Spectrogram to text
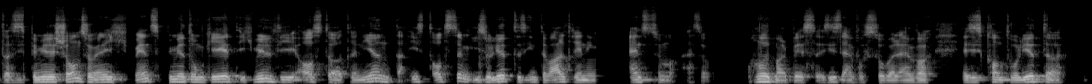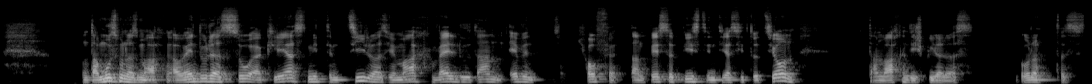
das ist bei mir schon so, wenn ich, wenn es bei mir darum geht, ich will die Ausdauer trainieren, dann ist trotzdem isoliertes Intervalltraining eins zu also hundertmal besser. Es ist einfach so, weil einfach es ist kontrollierter und da muss man das machen. Aber wenn du das so erklärst mit dem Ziel, was wir machen, weil du dann eben, also ich hoffe, dann besser bist in der Situation, dann machen die Spieler das, oder? Das,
